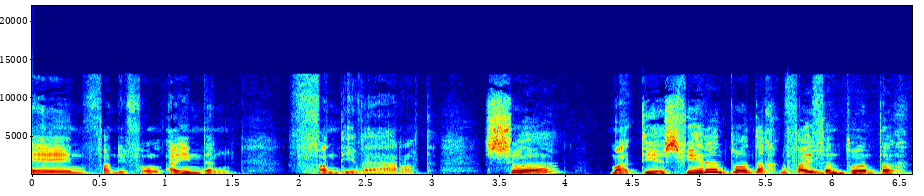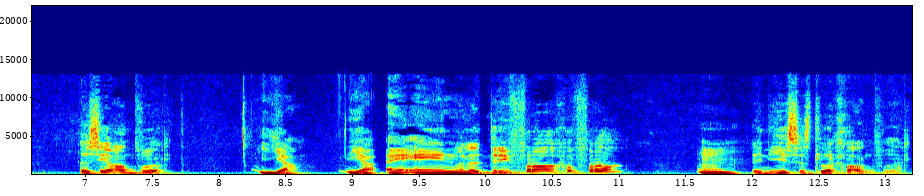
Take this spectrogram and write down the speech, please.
en van die volëinding van die wêreld? So Matteus 24 en 25 is die antwoord. Ja. Ja, en, en hulle drie vrae gevra. Mm. En Jesus het hulle geantwoord.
